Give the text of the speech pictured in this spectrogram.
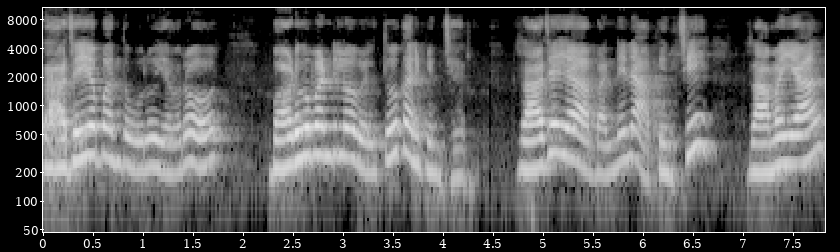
రాజయ్య బంధువులు ఎవరో బాడుగు బండిలో వెళ్తూ కనిపించారు. రాజయ్య ఆ బండిని ఆపించి రామయ్య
